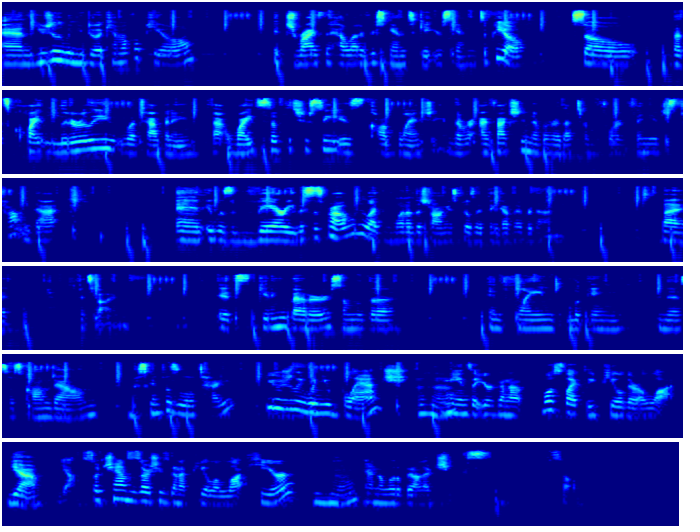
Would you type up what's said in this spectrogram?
And usually when you do a chemical peel, it dries the hell out of your skin to get your skin to peel. So that's quite literally what's happening. That white stuff that you see is called blanching. I've never, I've actually never heard that term before. Fenia just taught me that. And it was very, this is probably like one of the strongest peels I think I've ever done. But it's fine. It's getting better. Some of the inflamed lookingness has calmed down. My skin feels a little tight. Usually when you blanch, Mhm. means that you're gonna most likely peel there a lot. Yeah. Yeah, so chances are she's gonna peel a lot here Mm-hmm. and a little bit on her cheeks. So,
